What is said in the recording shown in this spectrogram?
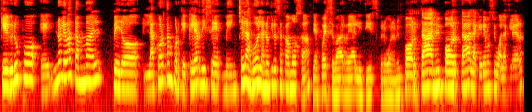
que el grupo eh, no le va tan mal, pero la cortan porque Claire dice, me hinché las bolas, no quiero ser famosa. Y después se va a realities, pero bueno, no importa, no importa, la queremos igual a Claire.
